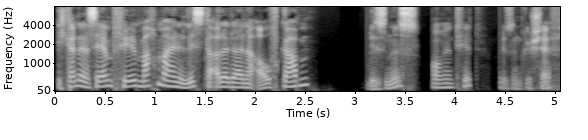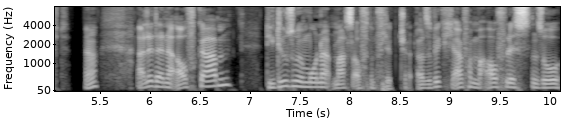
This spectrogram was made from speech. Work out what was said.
Ich kann dir das sehr empfehlen, mach mal eine Liste aller deiner Aufgaben, business orientiert, wir sind Geschäft, ja, alle deine Aufgaben, die du so im Monat machst auf einem Flipchart. Also wirklich einfach mal auflisten, so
